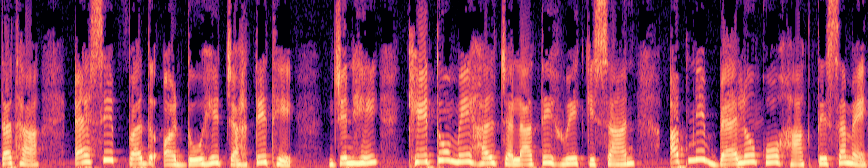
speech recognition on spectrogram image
तथा ऐसे पद और दोहे चाहते थे, जिन्हें खेतों में हल चलाते हुए किसान अपने बैलों को हाँकते समय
